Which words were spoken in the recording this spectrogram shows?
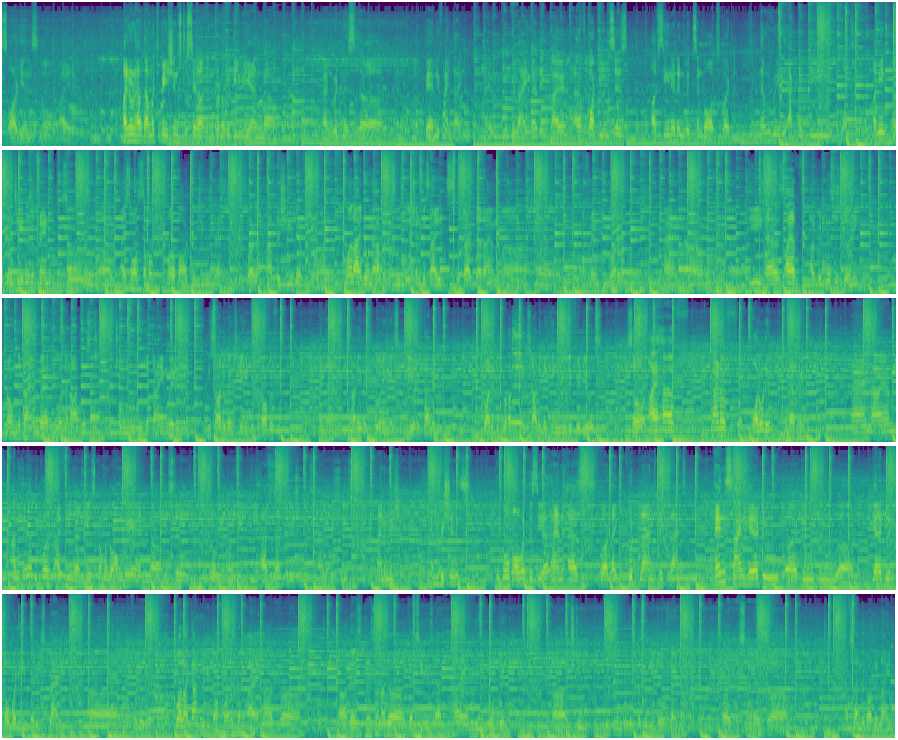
mass audience. No, I I don't have that much patience to sit in front of the TV and uh, and witness the you know barely find time. I would be lying. I think I have caught glimpses. I've seen it in bits and bobs, but never really actively watched it. I mean, uh, Daljeet is a friend, so uh, I saw some of her part when she was there. But after she left, no. I, well, I don't have an association besides the fact that I'm he has. I have. I've witnessed his journey from the time where he was an artist to the time where he, he started venturing into photography and then he started exploring his creative talent, got into production, started making music videos. So I have kind of followed him in that way. And I am I'm here because I feel that he's come a long way and uh, he's still so you know he, he has his aspirations and ambitions and ambition, ambitions to go forward this year and has got like good plans, big plans. Hence, I'm here to uh, to to uh, get a glimpse of what he what he's planning uh, for the year. well, I can't really talk about it, but I have uh, uh, there's there's another web series that I am being roped in. Uh, it's too too soon to discuss the details right now, but as soon as uh, I've signed the dotted line,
